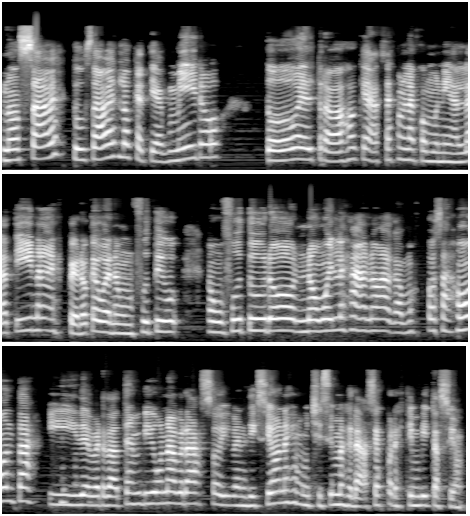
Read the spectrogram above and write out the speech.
No sabes, tú sabes lo que te admiro, todo el trabajo que haces con la comunidad latina. Espero que, bueno, en un futuro, en un futuro no muy lejano hagamos cosas juntas y de verdad te envío un abrazo y bendiciones y muchísimas gracias por esta invitación.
